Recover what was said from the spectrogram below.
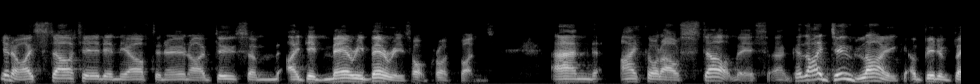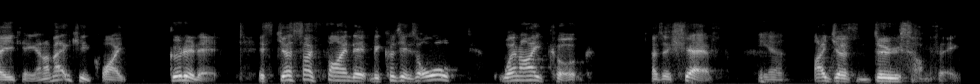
you know, I started in the afternoon. I do some. I did Mary Berry's hot cross buns, and I thought I'll start this because uh, I do like a bit of baking, and I'm actually quite good at it. It's just I find it because it's all when I cook as a chef. Yeah. I just do something,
